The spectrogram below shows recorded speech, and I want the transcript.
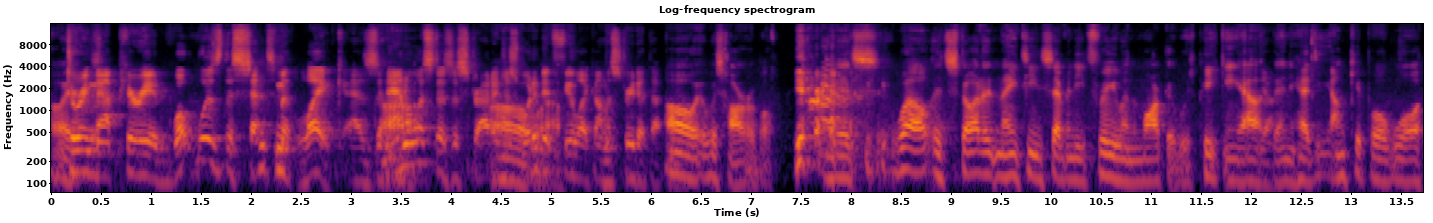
Oh, during yes. that period, what was the sentiment like as an oh. analyst, as a strategist? Oh, what did it feel like on the street at that? oh, it was horrible. Yeah, And it's well, it started in 1973 when the market was peaking out. Yeah. Then you had the Yom Kippur War.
